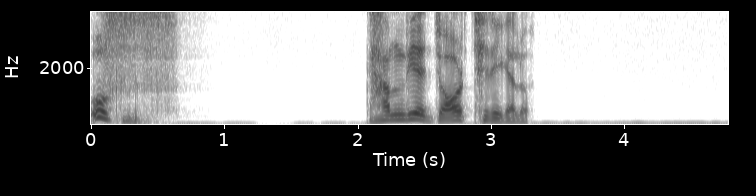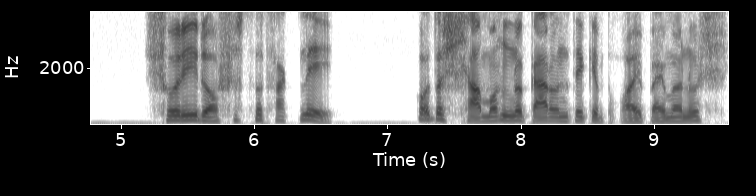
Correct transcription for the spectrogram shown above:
উফ! ঘাম দিয়ে জ্বর ছিঁড়ে গেল। শরীর অসুস্থ থাকলে কত সামান্য কারণ থেকে ভয় পায় মানুষ।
